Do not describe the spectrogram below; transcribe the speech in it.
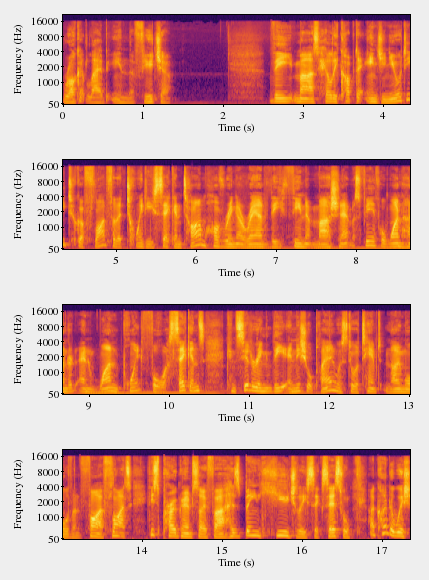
Rocket Lab in the future. The Mars helicopter Ingenuity took a flight for the 22nd time, hovering around the thin Martian atmosphere for 101.4 seconds. Considering the initial plan was to attempt no more than five flights, this program so far has been hugely successful. I kind of wish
